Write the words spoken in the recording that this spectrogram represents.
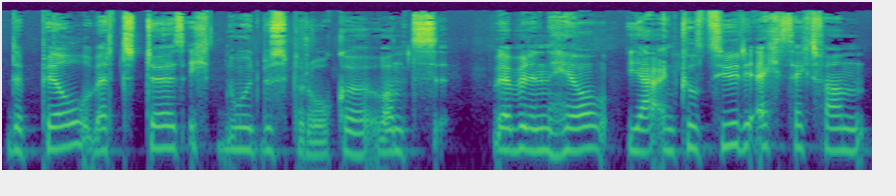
de pil werd thuis echt nooit besproken. Want we hebben een heel... Ja, een cultuur die echt zegt van...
